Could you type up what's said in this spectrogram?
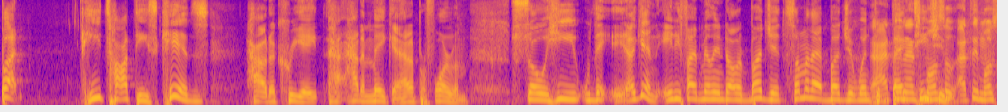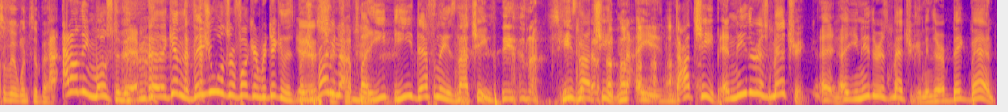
But he taught these kids how to create, how to make it, how to perform them. So he, they, again, eighty-five million dollar budget. Some of that budget went to I Beck teaching. most. Of, I think most of it went to Beck. I don't think most of it. Because again, the visuals are fucking ridiculous. But Yeah, you're probably true, not. true, But he, he definitely is not cheap. He's not cheap He's not cheap. Not, eh, not cheap, and neither is Metric. Uh, neither is Metric. I mean, they're a big band.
